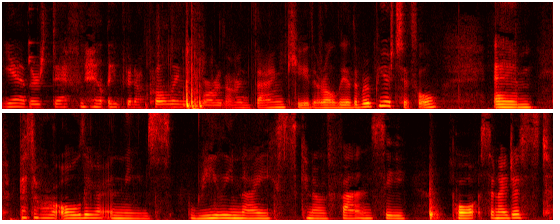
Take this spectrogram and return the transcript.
yeah, there's definitely been a calling for them and thank you. They're all there. They were beautiful. Um but they were all there in these really nice kind of fancy pots and I just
